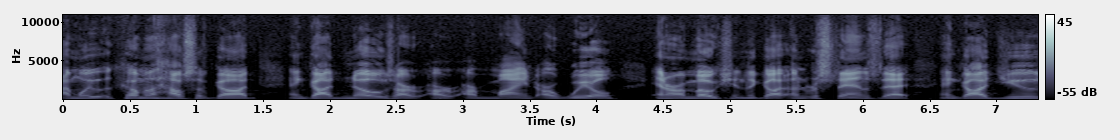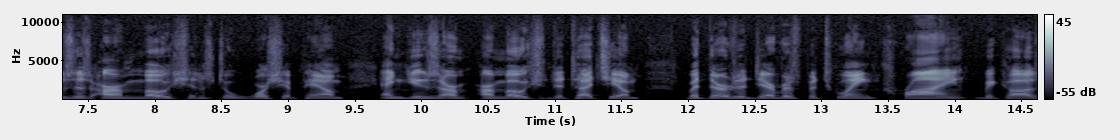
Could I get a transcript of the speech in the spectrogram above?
And we come in the house of God, and God knows our, our, our mind, our will, and our emotions. And God understands that. And God uses our emotions to worship Him and use our, our emotion to touch Him. But there's a difference between crying because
